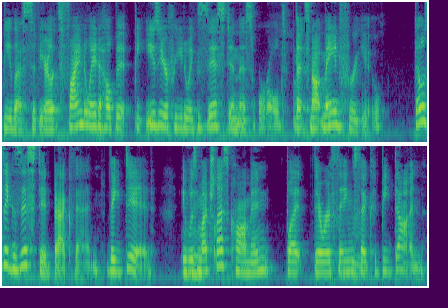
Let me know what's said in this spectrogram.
be less severe. Let's find a way to help it be easier for you to exist in this world that's not made for you. Those existed back then. They did. It mm-hmm. was much less common, but there were things mm-hmm. that could be done.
